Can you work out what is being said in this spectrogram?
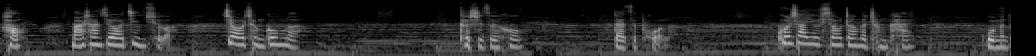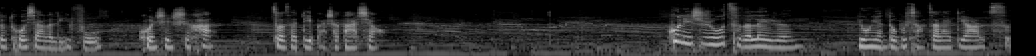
好，马上就要进去了，就要成功了。”可是最后，袋子破了。婚纱又嚣张地撑开，我们都脱下了礼服，浑身是汗，坐在地板上大笑。婚礼是如此的累人，永远都不想再来第二次。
